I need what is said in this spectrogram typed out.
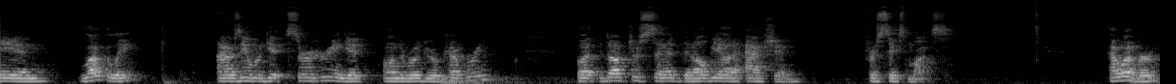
And luckily, I was able to get surgery and get on the road to recovery. But the doctor said that I'll be out of action for six months. However,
